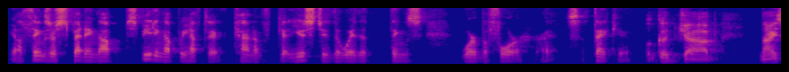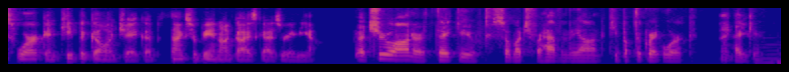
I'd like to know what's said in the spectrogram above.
you know, things are speeding up, speeding up. We have to kind of get used to the way that things were before, right? So thank you. Well, good job. Nice work and keep it going, Jacob. Thanks for being on Guys Guys Radio. A true honor. Thank you so much for having me on. Keep up the great work. Thank, Thank you. you.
